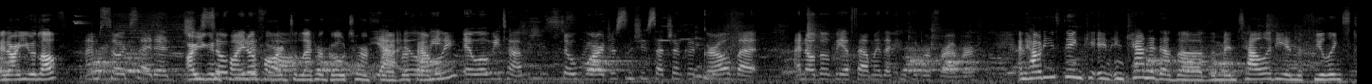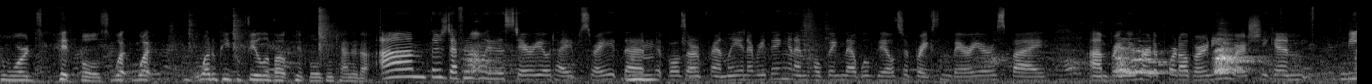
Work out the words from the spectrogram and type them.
And are you in love? I'm so excited. She's Are you going to so find beautiful. it hard to let her go to her yeah, forever it family? Be, it will be tough. She's so gorgeous and she's such a good girl, but I know there'll be a family that can keep her forever. And how do you think in, in Canada the, the mentality and the feelings towards pit bulls? What what what do people feel about pit bulls in Canada? Um, there's definitely the stereotypes, right? That Mm-hmm. pit bulls aren't friendly and everything, and I'm hoping that we'll be able to break some barriers by um, bringing her to Port Alberni, where she can meet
